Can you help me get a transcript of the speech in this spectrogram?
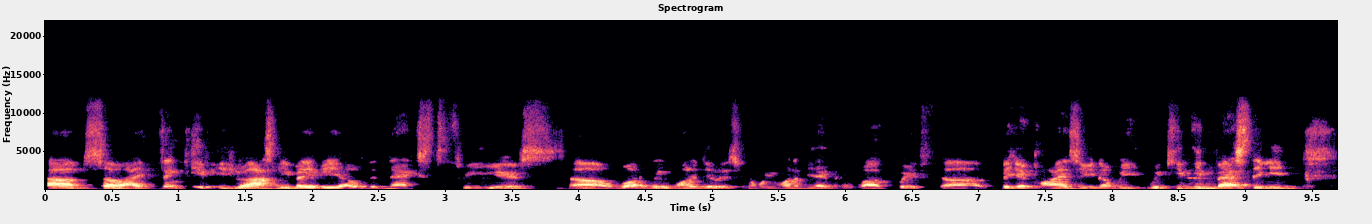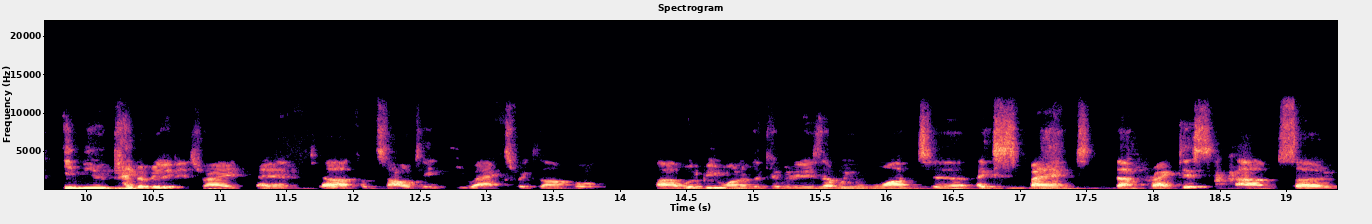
Um, so I think if, if you ask me maybe over the next three years, uh, what we want to do is, you know, we want to be able to work with uh, bigger clients. So, you know, we, we keep investing in, in new capabilities, right? And uh, consulting, UX, for example, uh, would be one of the capabilities that we want to expand that practice. Um, so,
